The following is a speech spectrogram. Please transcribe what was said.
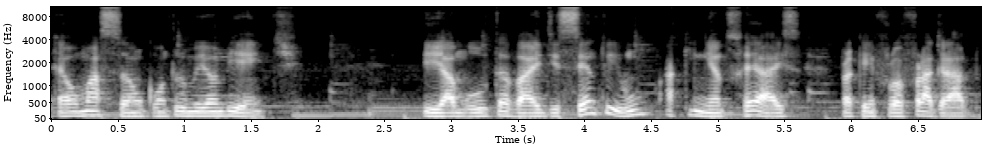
é uma ação contra o meio ambiente. E a multa vai de 101 a 500 reais para quem for flagrado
